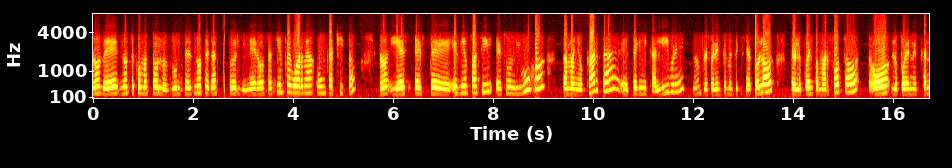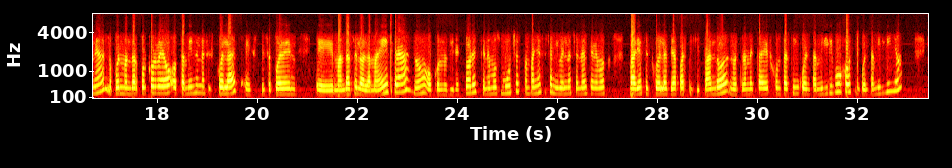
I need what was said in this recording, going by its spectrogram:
¿no? De no te comas todos los dulces, no te gastes todo el dinero, o sea, siempre guarda un cachito, ¿no? Y es este es bien fácil, es un dibujo, tamaño carta, eh, técnica libre, ¿no? Preferentemente que sea color, pero le pueden tomar foto o lo pueden escanear, lo pueden mandar por correo o también en las escuelas este, se pueden eh, mandárselo a la maestra, ¿no? O con los directores. Tenemos muchas campañas a nivel nacional, tenemos varias escuelas ya participando. Nuestra meta es juntar 50 mil dibujos, 50 mil niños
